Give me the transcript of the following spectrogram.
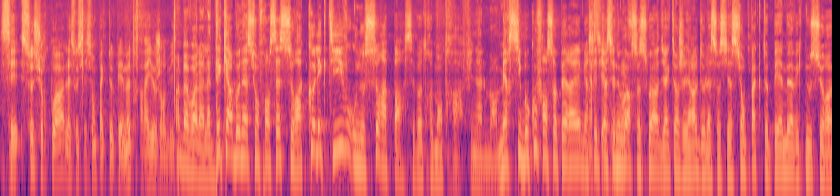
C'est ce sur quoi l'association Pacte PME travaille aujourd'hui. Ah ben voilà, la décarbonation française sera collective ou ne sera pas. C'est votre mantra finalement. Merci beaucoup François Perret. Merci, de passer nous voir ce soir, directeur général de l'association Pacte PME avec nous sur, euh,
